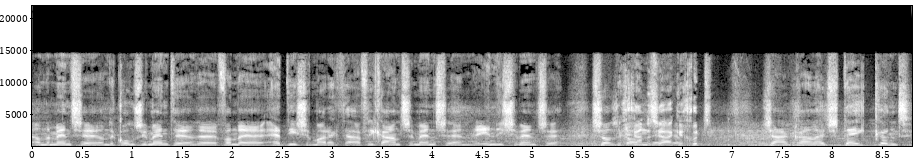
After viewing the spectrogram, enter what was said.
aan de mensen, aan de consumenten de, van de etnische markt. De Afrikaanse mensen en de Indische mensen. Zoals ik gaan de zaken heb. goed? De zaken gaan uitstekend.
